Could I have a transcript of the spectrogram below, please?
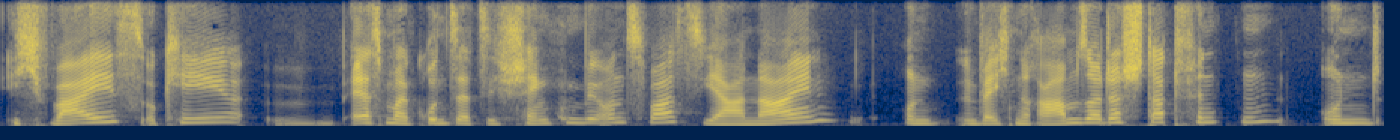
ich weiß, okay, erstmal grundsätzlich schenken wir uns was, ja, nein, und in welchem Rahmen soll das stattfinden und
